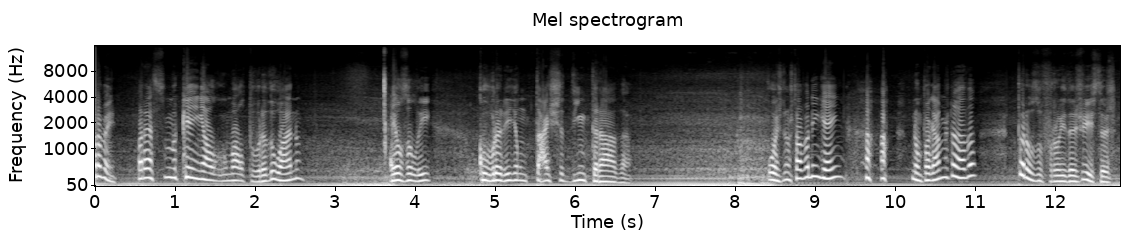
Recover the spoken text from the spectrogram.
Ora bem, parece-me que em alguma altura do ano eles ali cobrariam taxa de entrada. Hoje não estava ninguém, não pagámos nada para usufruir das vistas.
